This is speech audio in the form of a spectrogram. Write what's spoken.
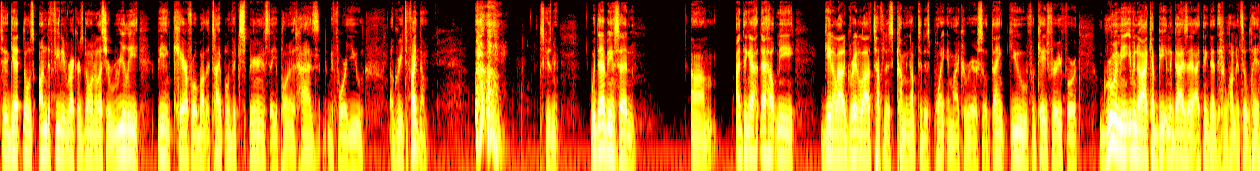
to get those undefeated records going unless you're really being careful about the type of experience that your opponent has before you agree to fight them. Excuse me. With that being said, um, I think that helped me gain a lot of grit and a lot of toughness coming up to this point in my career. So thank you for Cage Fury for grooming me, even though I kept beating the guys that I think that they wanted to win.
